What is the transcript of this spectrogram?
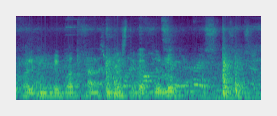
kapal yang dibuat tahun 1930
